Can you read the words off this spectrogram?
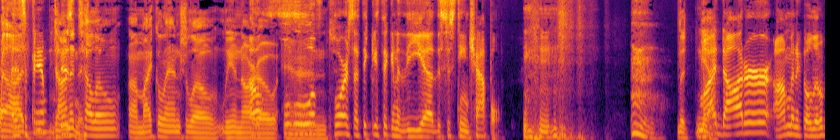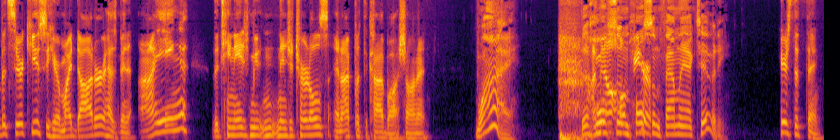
Uh, it's a family Donatello, uh, Michelangelo, Leonardo, oh, and of course. I think you're thinking of the uh, the Sistine Chapel. the My daughter, I'm going to go a little bit Siracusa here. My daughter has been eyeing the Teenage Mutant Ninja Turtles, and I put the kibosh on it. Why? The I mean, I'll- wholesome, I'll wholesome family activity. Here's the thing:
